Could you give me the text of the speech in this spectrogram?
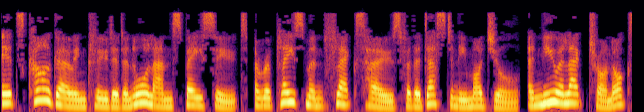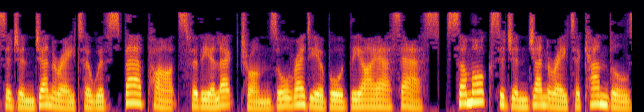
Its cargo included an Orlan spacesuit, a replacement flex hose for the Destiny module, a new Electron oxygen generator with spare parts for the electrons already aboard the ISS, some oxygen generator candles,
